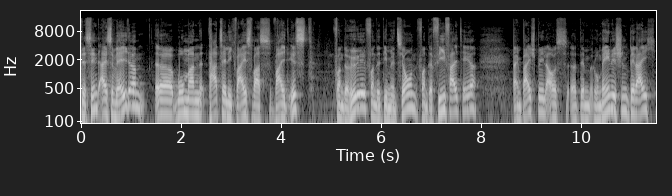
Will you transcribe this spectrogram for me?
Das sind also Wälder, äh, wo man tatsächlich weiß, was Wald ist, von der Höhe, von der Dimension, von der Vielfalt her. Ein Beispiel aus äh, dem rumänischen Bereich,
